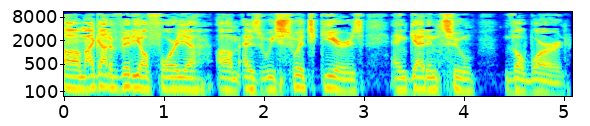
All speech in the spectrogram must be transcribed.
um, I got a video for you, um, as we switch gears and get into the word.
